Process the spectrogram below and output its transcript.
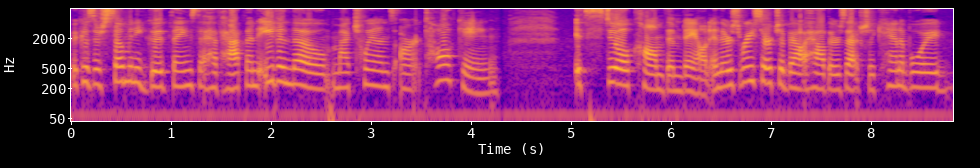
Because there's so many good things that have happened, even though my twins aren't talking, it still calmed them down. And there's research about how there's actually cannabinoid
